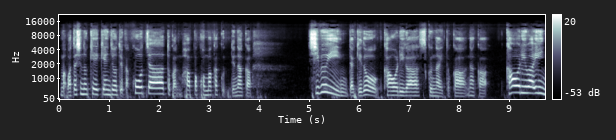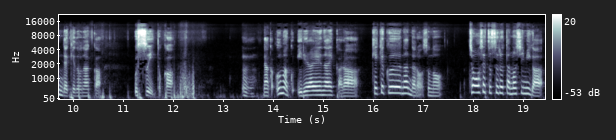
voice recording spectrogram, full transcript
まあ私の経験上というか、紅茶とかの葉っぱ細かくってなんか、渋いんだけど香りが少ないとか、なんか香りはいいんだけどなんか薄いとか、うん、なんかうまく入れられないから、結局なんだろう、その調節する楽しみが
